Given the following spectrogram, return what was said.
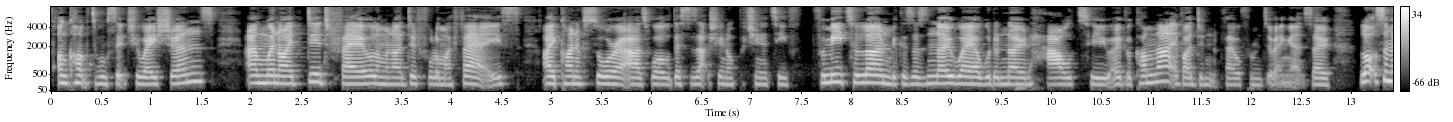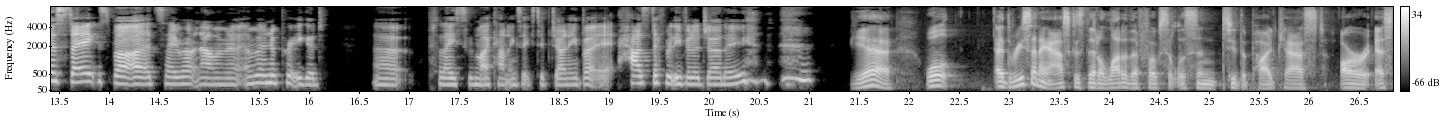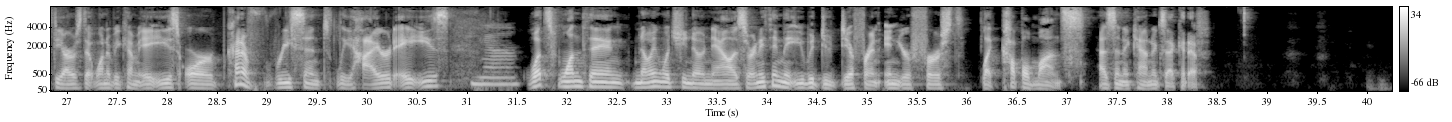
uncomfortable situations. And when I did fail and when I did fall on my face, I kind of saw it as well, this is actually an opportunity for me to learn because there's no way I would have known how to overcome that if I didn't fail from doing it. So lots of mistakes, but I'd say right now I'm in a, I'm in a pretty good uh, place with my account executive journey, but it has definitely been a journey. yeah. Well, uh, the reason I ask is that a lot of the folks that listen to the podcast are SDRs that want to become AEs or kind of recently hired AEs. Yeah. What's one thing, knowing what you know now, is there anything that you would do different in your first like couple months as an account executive?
